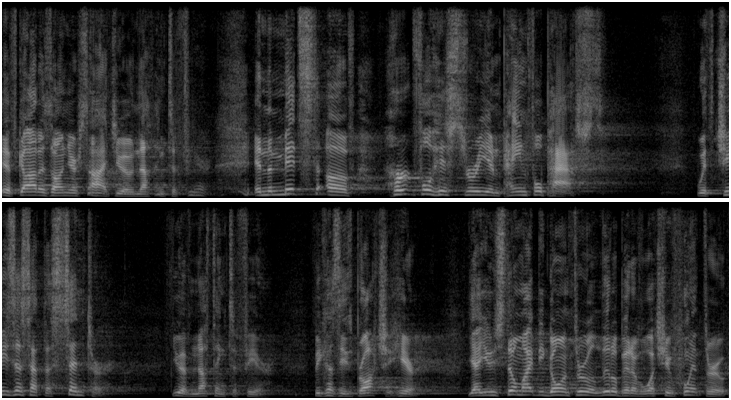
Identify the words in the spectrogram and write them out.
if God is on your side, you have nothing to fear. In the midst of hurtful history and painful past, with Jesus at the center, you have nothing to fear because He's brought you here. Yeah, you still might be going through a little bit of what you went through,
